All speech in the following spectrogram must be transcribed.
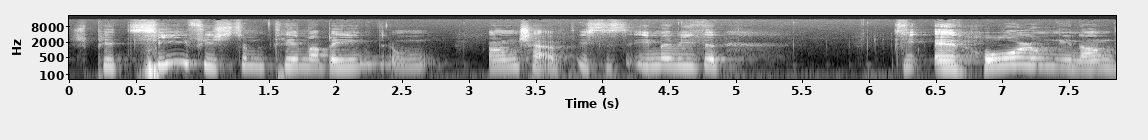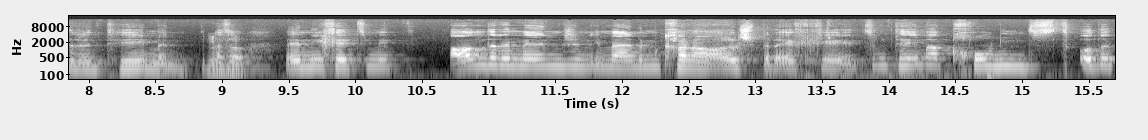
spezifisch zum Thema Behinderung anschaut, ist es immer wieder die Erholung in anderen Themen. Mhm. Also wenn ich jetzt mit anderen Menschen in meinem Kanal spreche zum Thema Kunst oder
